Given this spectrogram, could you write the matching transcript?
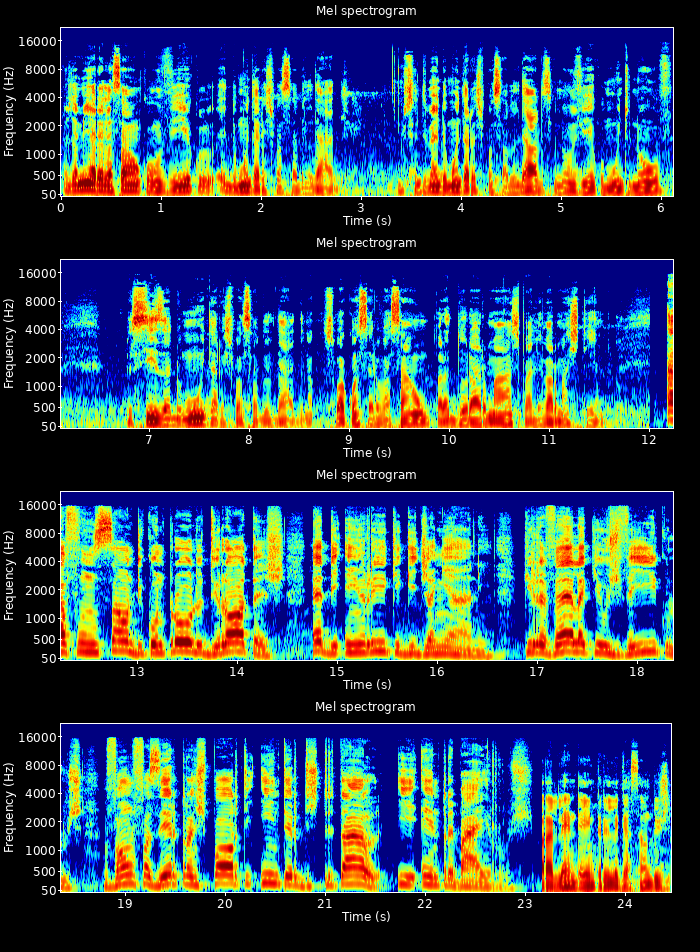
Mas a minha relação com o veículo é de muita responsabilidade um sentimento de muita responsabilidade, sendo um veículo muito novo. precisa de muita responsabilidade na sua conservação para durar mais, para levar mais tempo. A função de controle de rotas é de Henrique Guidjagnani, que revela que os veículos vão fazer transporte interdistrital e entre bairros. Para além da interligação dos,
